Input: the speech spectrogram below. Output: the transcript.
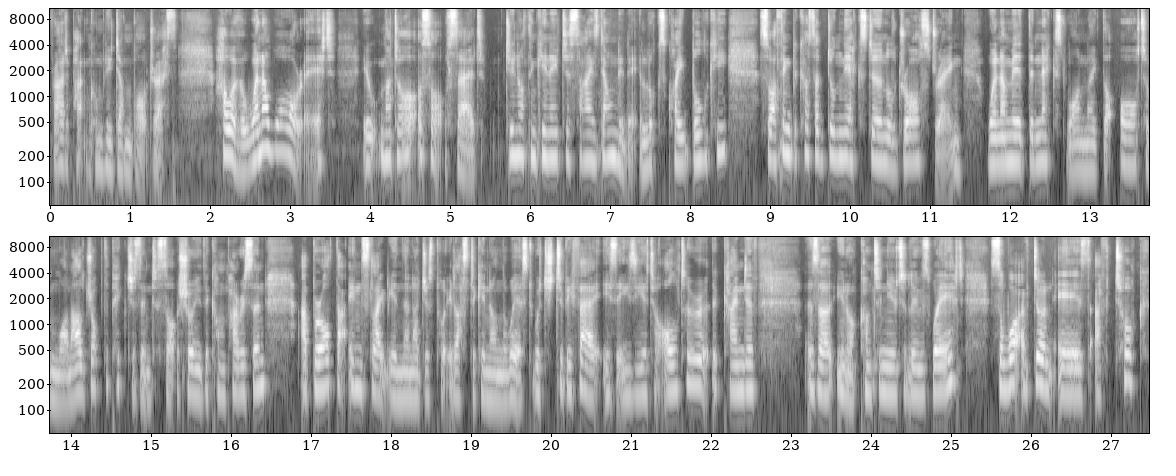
Friday Pattern Company Davenport dress. However, when I wore it, it, my daughter sort of said, do not think you need to size down in it? It looks quite bulky. So I think because I'd done the external drawstring, when I made the next one, like the autumn one, I'll drop the pictures in to sort of show you the comparison. I brought that in slightly and then I just put elastic in on the waist, which to be fair is easier to alter kind of as I, you know, continue to lose weight. So what I've done is I've took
